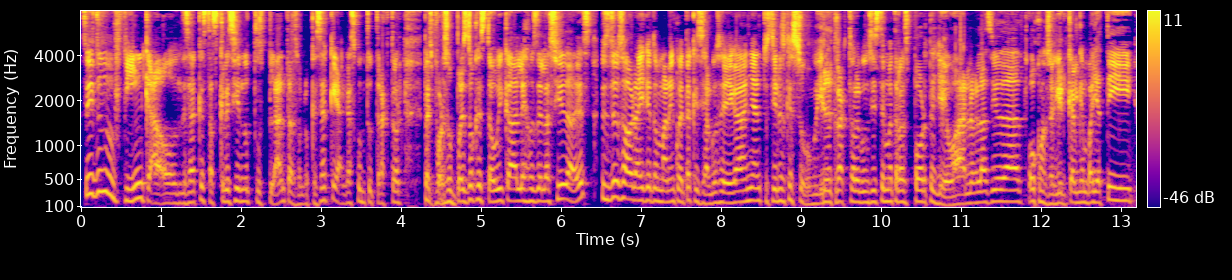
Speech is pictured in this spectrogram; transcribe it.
Si tu finca o donde sea que estás creciendo tus plantas o lo que sea que hagas con tu tractor, pues por supuesto que está ubicada lejos de las ciudades. Pues entonces ahora hay que tomar en cuenta que si algo se llega a dañar, pues tienes que subir el tractor a algún sistema de transporte, llevarlo a la ciudad o conseguir que alguien vaya a ti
